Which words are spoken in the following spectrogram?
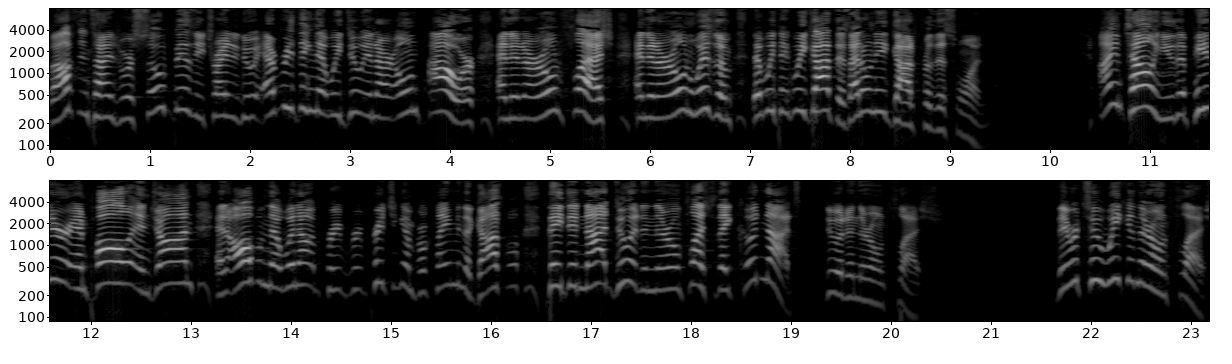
But oftentimes we're so busy trying to do everything that we do in our own power and in our own flesh and in our own wisdom that we think we got this. I don't need God for this one. I'm telling you that Peter and Paul and John and all of them that went out pre- pre- preaching and proclaiming the gospel, they did not do it in their own flesh. They could not do it in their own flesh. They were too weak in their own flesh.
